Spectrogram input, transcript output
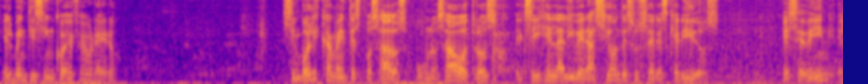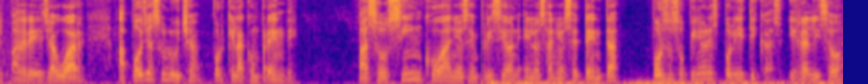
el 25 de febrero. Simbólicamente esposados unos a otros, exigen la liberación de sus seres queridos. Esedín, el padre de Jaguar, apoya su lucha porque la comprende. Pasó cinco años en prisión en los años 70 por sus opiniones políticas y realizó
